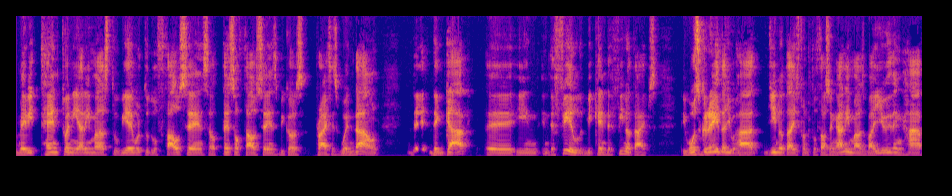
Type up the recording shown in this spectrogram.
maybe 10, 20 animals to be able to do thousands or tens of thousands because prices went down, the, the gap uh, in, in the field became the phenotypes. It was great that you had genotypes from 2,000 animals, but you didn't have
